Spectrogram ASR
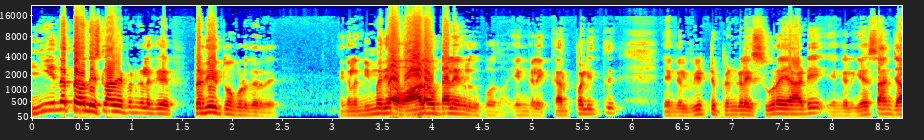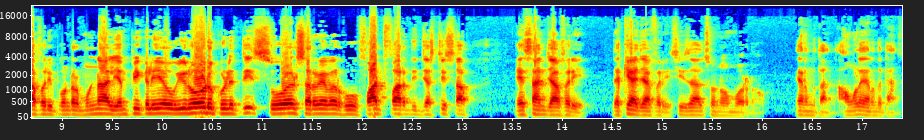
நீ என்னத்தை வந்து இஸ்லாமிய பெண்களுக்கு பிரதிநிதித்துவம் கொடுக்கறது? எங்களை நிம்மதியா வாழ விட்டாலே எங்களுக்கு போதும். எங்களை கற்பழித்து எங்கள் வீட்டு பெண்களை சூறையாடி எங்கள் ஏசான் ஜாஃபரி போன்ற முன்னாள் எம்பிக்களையே உயிரோடு கொளுத்தி sole survivor who fought for the justice of Ehsan Jafri Zakia Jafri she's also no இறந்துட்டாங்க. அவங்களும் இறந்துட்டாங்க.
